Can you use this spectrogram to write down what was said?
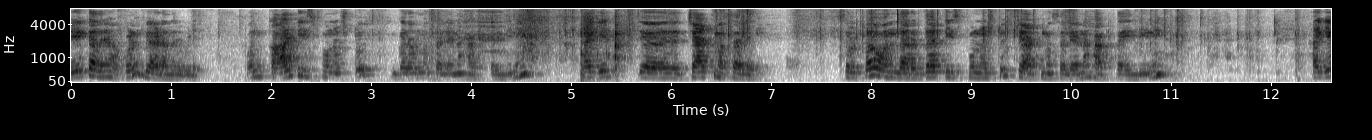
ಬೇಕಾದರೆ ಹಾಕೊಳ್ಳಿ ಬೇಡಾದರೆ ಬಿಡಿ. ಒಂದು ಕಾಲು ಟೀ ಸ್ಪೂನಷ್ಟು ಗರಂ ಮಸಾಲೆನ ಹಾಕ್ತಾ ಇದ್ದೀನಿ. ಹಾಗೆ ಚಾಟ್ ಮಸಾಲೆ. ಸ್ವಲ್ಪ ಒಂದು ಅರ್ಧ ಟೀ ಸ್ಪೂನಷ್ಟು ಚಾಟ್ ಮಸಾಲೆನ ಹಾಕ್ತಾ ಇದ್ದೀನಿ. ಹಾಗೆ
